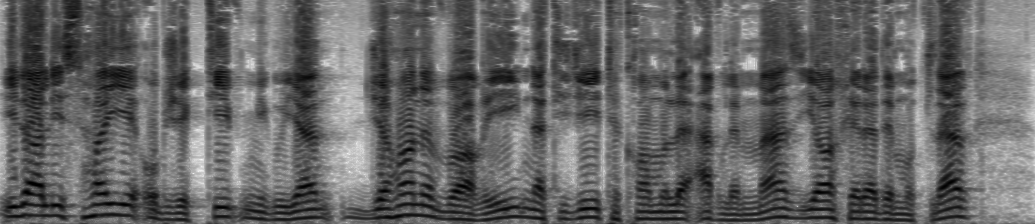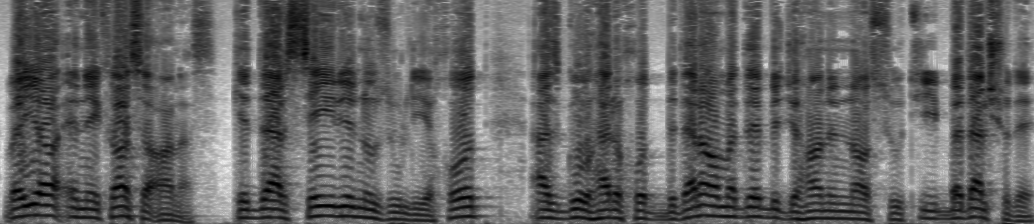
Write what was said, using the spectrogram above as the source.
ایدالیست های ابژکتیو می‌گویند جهان واقعی نتیجه تکامل عقل محض یا خرد مطلق و یا انعکاس آن است. که در سیر نزولی خود از گوهر خود به در آمده به جهان ناسوتی بدل شده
